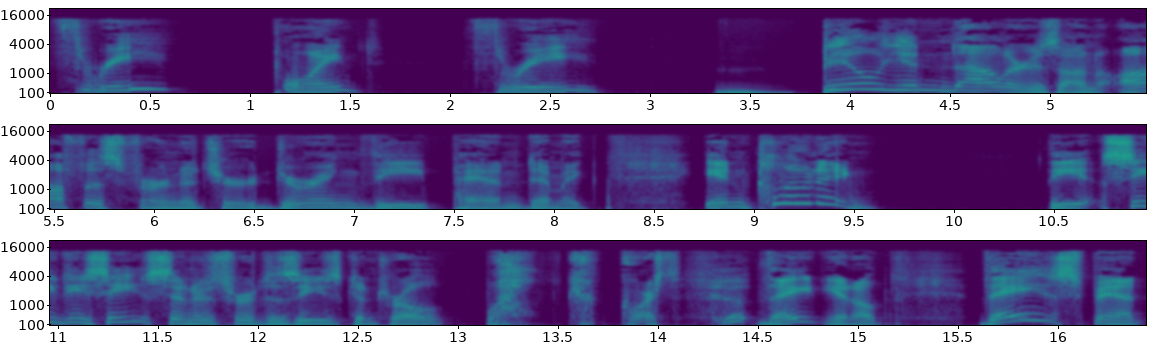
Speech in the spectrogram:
Three point three billion dollars on office furniture during the pandemic, including the CDC, Centers for Disease Control. Well, of course, they, you know, they spent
